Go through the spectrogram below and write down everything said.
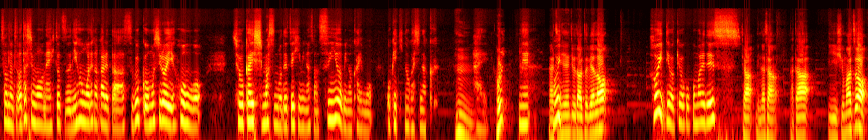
そうなんです。私もね、一つ日本语で书かれたすごく面白い本を绍介しますので、ぜひ皆さん水曜日の回もお闻き逃しなく。うん、はい。はい。ね。那今天就到这边喽。はい、では今日はここまでです。じゃあ皆さんまたいい周末を。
